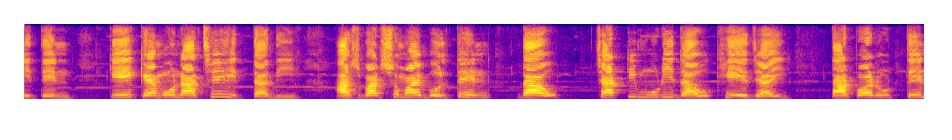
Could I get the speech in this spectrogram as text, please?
নিতেন, কে কেমন আছে ইত্যাদি। আসবার সময় বলতেন, দাও, চারটি মুড়ি দাও, খেয়ে যাই। তারপর উঠতেন,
